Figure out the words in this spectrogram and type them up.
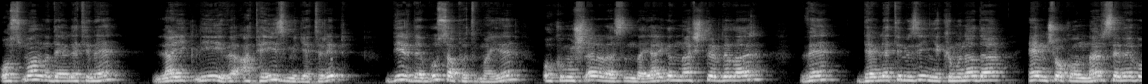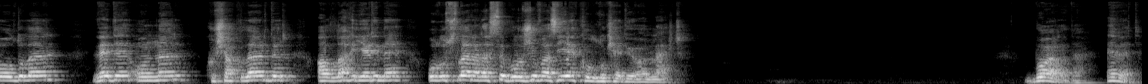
Osmanlı Devleti'ne laikliği ve ateizmi getirip bir de bu sapıtmayı okumuşlar arasında yaygınlaştırdılar ve devletimizin yıkımına da en çok onlar sebep oldular ve de onlar kuşaklardır Allah yerine uluslararası burjuvaziye kulluk ediyorlar. Bu arada evet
